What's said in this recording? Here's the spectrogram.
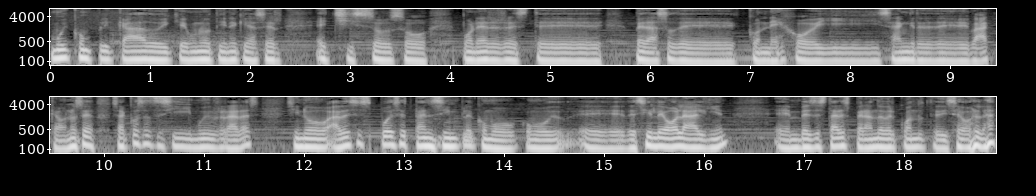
muy complicado y que uno tiene que hacer hechizos o poner este pedazo de conejo y sangre de vaca o no sé, o sea, cosas así muy raras, sino a veces puede ser tan simple como, como eh, decirle hola a alguien en vez de estar esperando a ver cuándo te dice hola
